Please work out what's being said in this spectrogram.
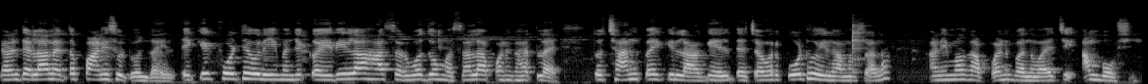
कारण त्याला नाही तर पाणी सुटून जाईल. एक एक फोड ठेवली म्हणजे कैरीला हा सर्व जो मसाला आपण घातला आहे तो छानपैकी लागेल. त्याच्यावर कोट होईल हा मसाला. आणि मग आपण बनवायची आंबोशी.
